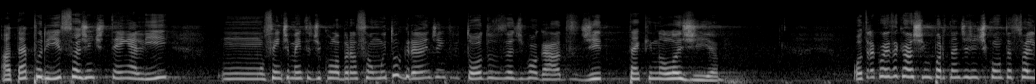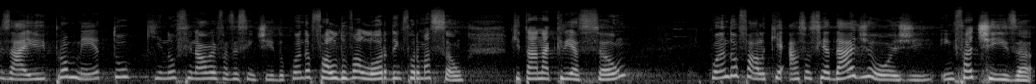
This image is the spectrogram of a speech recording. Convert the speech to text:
até por isso a gente tem ali um sentimento de colaboração muito grande entre todos os advogados de tecnologia. Outra coisa que eu acho importante a gente contextualizar, e prometo que no final vai fazer sentido, quando eu falo do valor da informação, que está na criação, quando eu falo que a sociedade hoje enfatiza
